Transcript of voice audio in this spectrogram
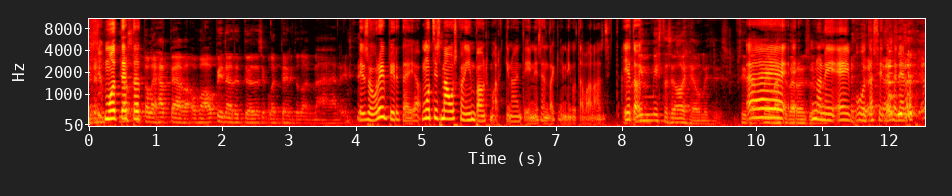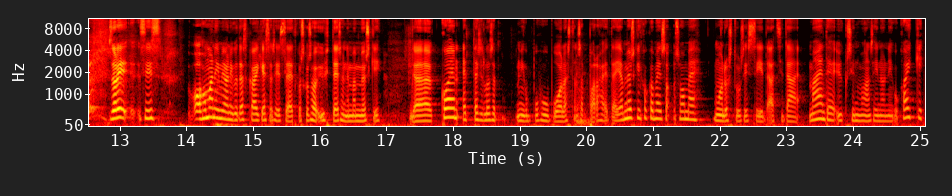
Mutta Jos että, et ole häpeävä omaa opinnäytetyötä, olet tehnyt jotain väärin. niin suurin piirtein joo. Mutta siis mä uskon inbound-markkinointiin, niin sen takia niin kuin tavallaan sitten. Ja to, Niin mistä se aihe oli siis? Siitä Öö, rönsymään. no niin, ei puhuta siitä sen. Se oli siis, oma nimi on niin tässä kaikessa siis se, että koska se on yhteisö, niin mä myöskin koen, että silloin se niin puhuu puolestansa parhaiten. Ja myöskin koko meidän so- some muodostuu siis siitä, että sitä mä en tee yksin, vaan siinä on niin kaikki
